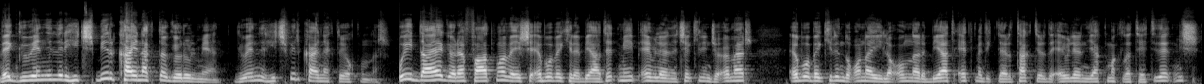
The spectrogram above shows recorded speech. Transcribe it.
Ve güvenilir hiçbir kaynakta görülmeyen, güvenilir hiçbir kaynakta yok bunlar. Bu iddiaya göre Fatma ve eşi Ebu Bekir'e biat etmeyip evlerine çekilince Ömer, Ebu Bekir'in de onayıyla onları biat etmedikleri takdirde evlerini yakmakla tehdit etmiş.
